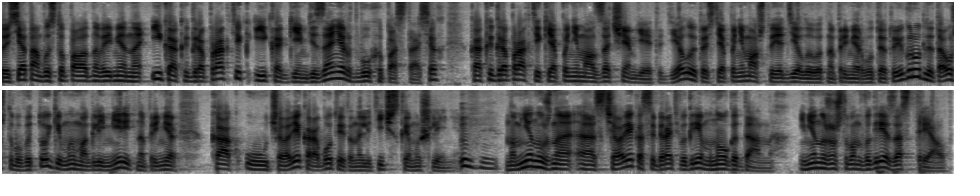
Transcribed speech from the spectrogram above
То есть я там выступал одновременно и как игропрактик, и как геймдизайнер в двух ипостасях. Как игропрактик я понимал, зачем я это делаю. То есть я понимал, что я делаю, вот, например, вот эту игру для того, чтобы в итоге мы могли мерить, например, как у человека работает аналитическое мышление. Угу. Но мне нужно э, с человека собирать в игре много данных. И мне нужно, чтобы он в игре застрял.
